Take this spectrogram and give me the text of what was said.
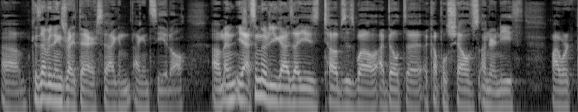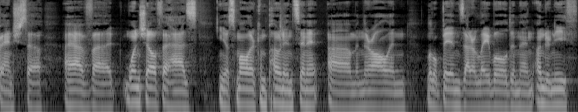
because um, everything's right there, so I can I can see it all. Um, and yeah, similar to you guys, I use tubs as well. I built a, a couple shelves underneath my workbench, so I have uh, one shelf that has you know smaller components in it, um, and they're all in little bins that are labeled, and then underneath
